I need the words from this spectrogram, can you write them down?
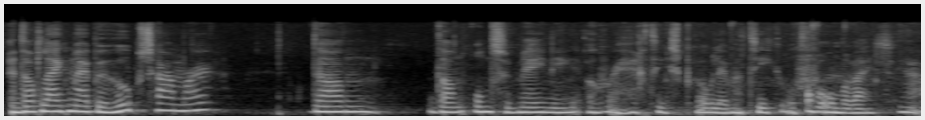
en dat lijkt mij behulpzamer dan, dan onze mening over hechtingsproblematiek. Of, Of onderwijs. Ja.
